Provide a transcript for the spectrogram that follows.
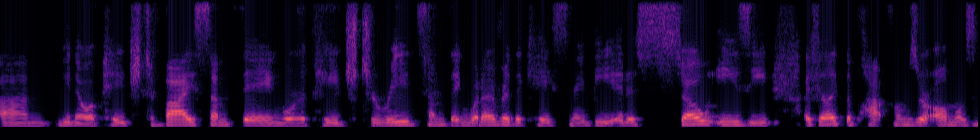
um, you know a page to buy something or a page to read something, whatever the case may be. It is so easy. I feel like the platforms are almost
